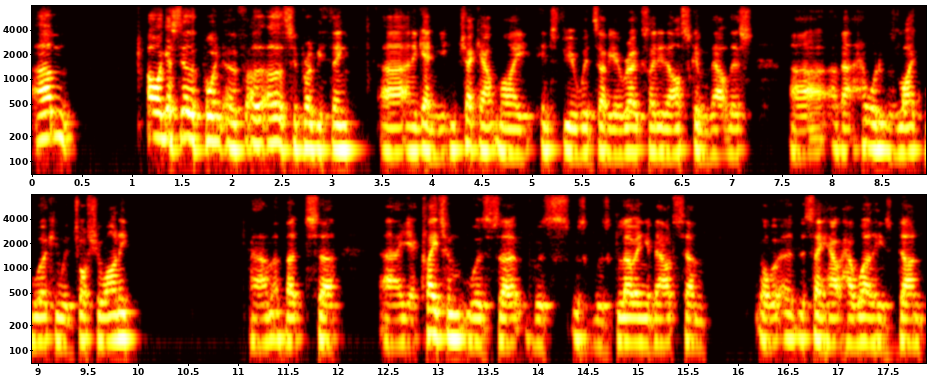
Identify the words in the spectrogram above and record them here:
Um, oh, I guess the other point of other Super Rugby thing, uh, and again, you can check out my interview with Xavier because I did ask him about this, about how what it was like working with Josh Ioane. Um, but uh, yeah, Clayton was uh, was was was glowing about um, or uh, saying how, how well he's done.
